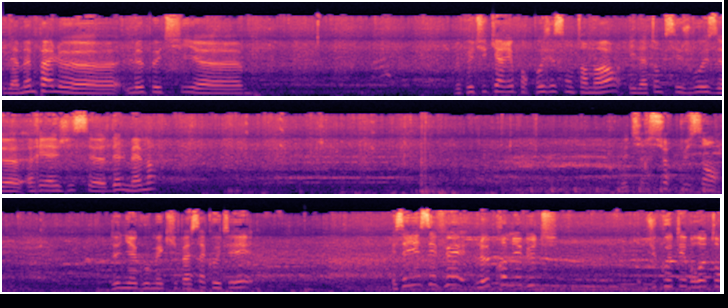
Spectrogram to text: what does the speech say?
il, n'a même pas le, petit. Euh, le petit carré pour poser son temps mort. Il attend que ses joueuses euh, réagissent d'elles-mêmes. Le tir surpuissant de Niagoumé qui passe à côté. Et ça y est, c'est fait. Le premier but du côté breton.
